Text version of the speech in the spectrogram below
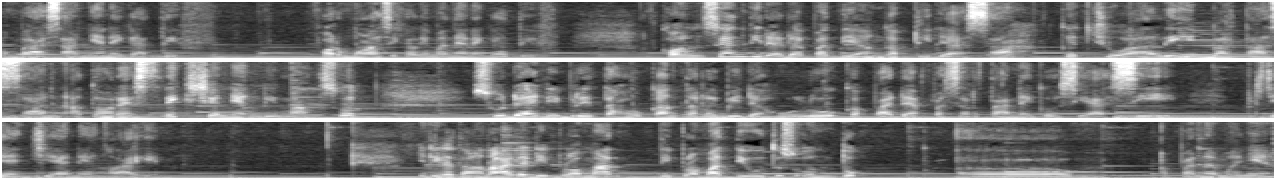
pembahasannya negatif. Formulasi kalimatnya negatif. Konsen tidak dapat dianggap tidak sah kecuali batasan atau restriction yang dimaksud sudah diberitahukan terlebih dahulu kepada peserta negosiasi perjanjian yang lain. Jadi katakanlah ada diplomat, diplomat diutus untuk um, apa namanya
